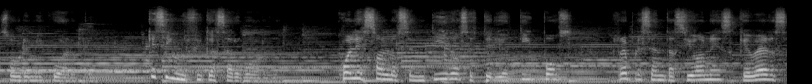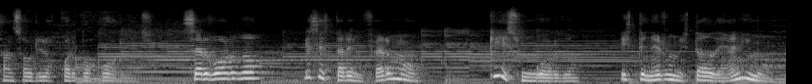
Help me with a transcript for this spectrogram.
sobre mi cuerpo. ¿Qué significa ser gordo? ¿Cuáles son los sentidos, estereotipos, representaciones que versan sobre los cuerpos gordos? ¿Ser gordo es estar enfermo? ¿Qué es un gordo? ¿Es tener un estado de ánimo?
